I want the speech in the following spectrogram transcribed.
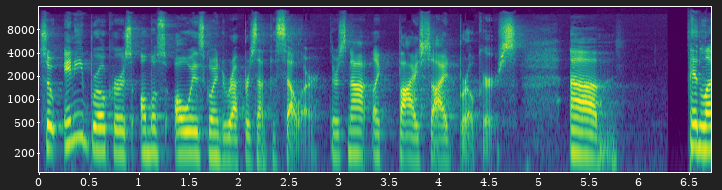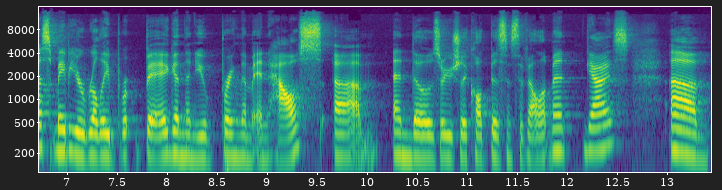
So any broker is almost always going to represent the seller. There's not like buy side brokers. Um, unless maybe you're really br- big and then you bring them in house. Um, and those are usually called business development guys. Um,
